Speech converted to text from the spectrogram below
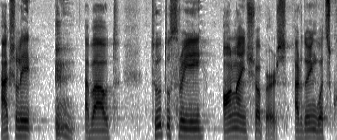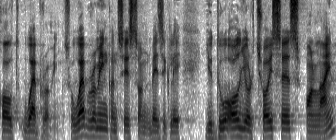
Actually, about two to three online shoppers are doing what's called web roaming. So web roaming consists on basically you do all your choices online,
